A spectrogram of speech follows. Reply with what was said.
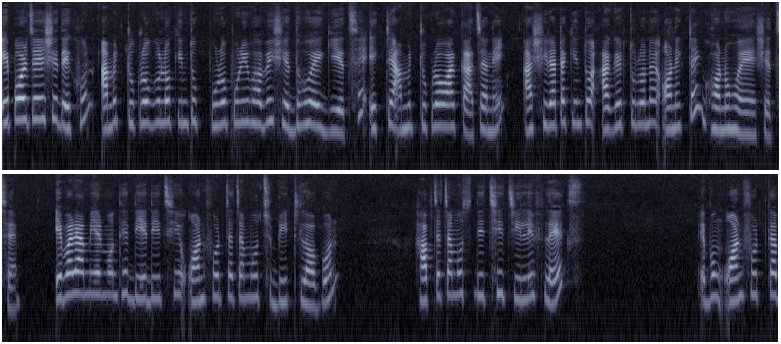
এ পর্যায়ে এসে দেখুন, আমের টুকরোগুলো কিন্তু পুরোপুরিভাবে সেদ্ধ হয়ে গিয়েছে। একটি আমের টুকরো আর কাঁচা নেই, আর শিরাটা কিন্তু আগের তুলনায় অনেকটাই ঘন হয়ে এসেছে। এবারে আমি এর মধ্যে দিয়ে দিচ্ছি ওয়ান ফোর চা চামচ বিট লবণ, হাফ চা চামচ দিচ্ছি চিলি ফ্লেক্স এবং ওয়ান ফোর্থ কাপ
